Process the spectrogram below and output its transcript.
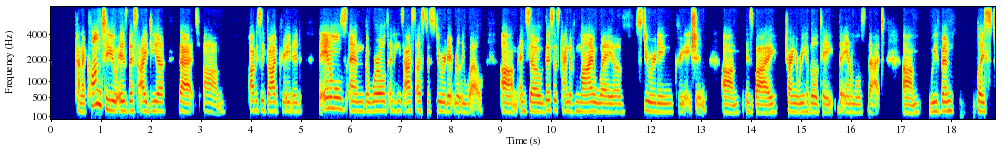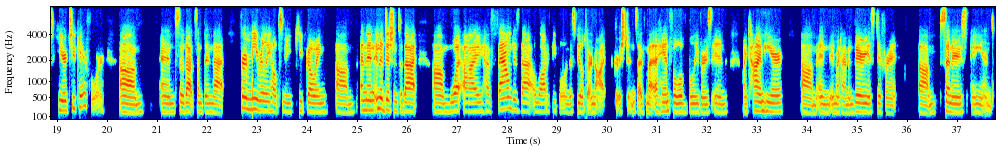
kind of clung to is this idea that um, obviously God created the animals and the world, and He's asked us to steward it really well. Um, and so this is kind of my way of stewarding creation um, is by trying to rehabilitate the animals that um, we've been placed here to care for. Um, and so that's something that for me really helps me keep going. Um, and then in addition to that, um, what I have found is that a lot of people in this field are not Christians. I've met a handful of believers in my time here and in my time in various different centers. And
